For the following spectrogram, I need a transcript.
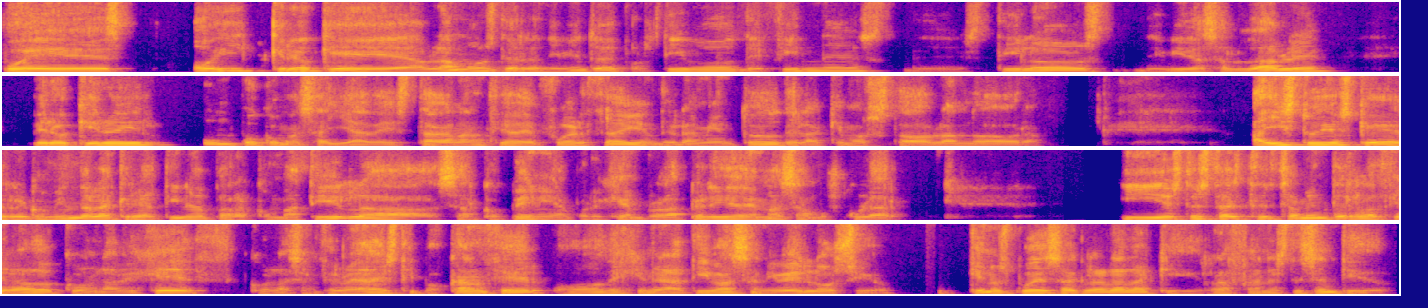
Pues hoy creo que hablamos de rendimiento deportivo, de fitness, de estilos de vida saludable, pero quiero ir un poco más allá de esta ganancia de fuerza y entrenamiento de la que hemos estado hablando ahora. Hay estudios que recomiendan la creatina para combatir la sarcopenia, por ejemplo, la pérdida de masa muscular. Y esto está estrechamente relacionado con la vejez, con las enfermedades tipo cáncer o degenerativas a nivel óseo. ¿Qué nos puedes aclarar aquí, Rafa, en este sentido?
